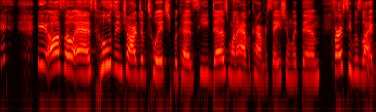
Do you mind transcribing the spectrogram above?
he also asked who's in charge of Twitch because he does want to have a conversation with them. First, he was like,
